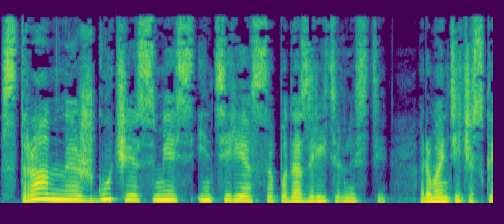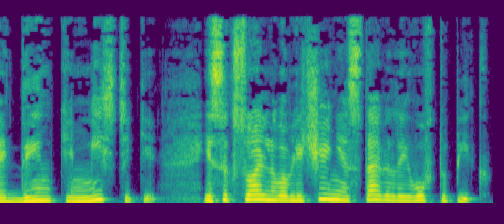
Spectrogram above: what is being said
Странная жгучая смесь интереса, подозрительности, романтической дымки, мистики и сексуального влечения ставила его в тупик.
